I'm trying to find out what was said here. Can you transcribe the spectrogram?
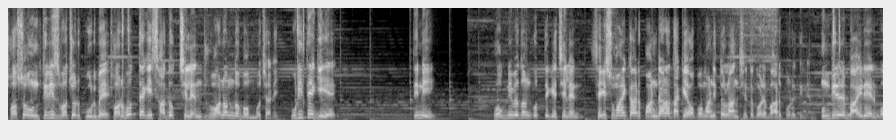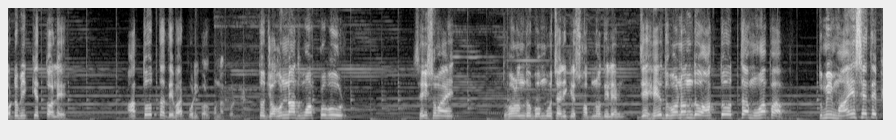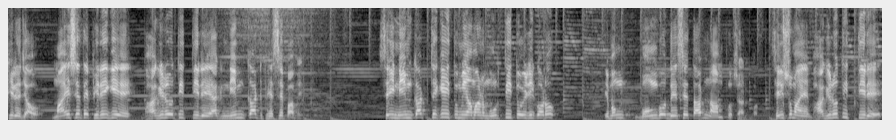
ছশো উনত্রিশ বছর পূর্বে সর্বত্যাগী সাধক ছিলেন ধ্রুবানন্দ ব্রহ্মচারী। পুরীতে গিয়ে তিনি ভোগ নিবেদন করতে গেছিলেন। সেই সময়কার পাণ্ডারা তাকে অপমানিত, লাঞ্ছিত করে বার করে দিলেন। মন্দিরের বাইরের বটবৃক্ষের তলে আত্মহত্যা দেবার পরিকল্পনা করলেন। তো জগন্নাথ মহাপ্রভুর সেই সময় ধ্রুবানন্দ ব্রহ্মচারীকে স্বপ্ন দিলেন যে, হে ধুবানন্দ আত্মহত্যা মহাপাপ। তুমি মায়েসেতে ফিরে যাও। মায়েসেতে ফিরে গিয়ে ভাগীরথীর তীরে এক নিমকাঠ ভেসে পাবে। সেই নিমকাঠ থেকেই তুমি আমার মূর্তি তৈরি করো এবং বঙ্গ দেশে তার নাম প্রচার করো। সেই সময় ভাগীরথীর তীরে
